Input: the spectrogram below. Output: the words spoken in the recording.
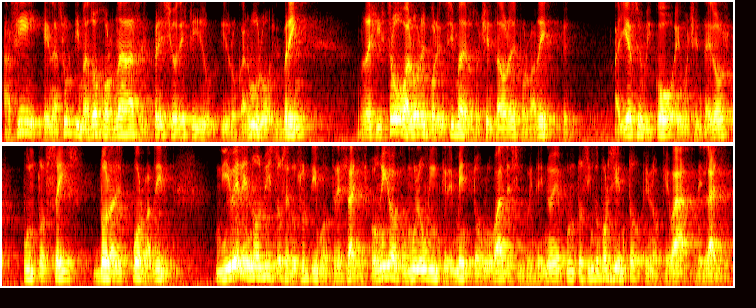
Así, en las últimas dos jornadas, el precio de este hidrocarburo, el Brin, registró valores por encima de los 80 dólares por barril. Eh, ayer se ubicó en 82.6 dólares por barril. niveles no vistos en los últimos tres años. Con ello acumula un incremento global de 59.5% en lo que va del año.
